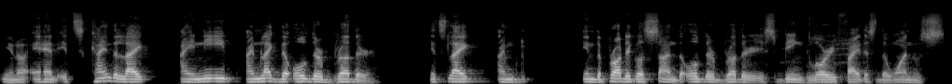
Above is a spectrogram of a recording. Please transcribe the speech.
You know, and it's kind of like I need, I'm like the older brother. It's like I'm in the prodigal son, the older brother is being glorified as the one who's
